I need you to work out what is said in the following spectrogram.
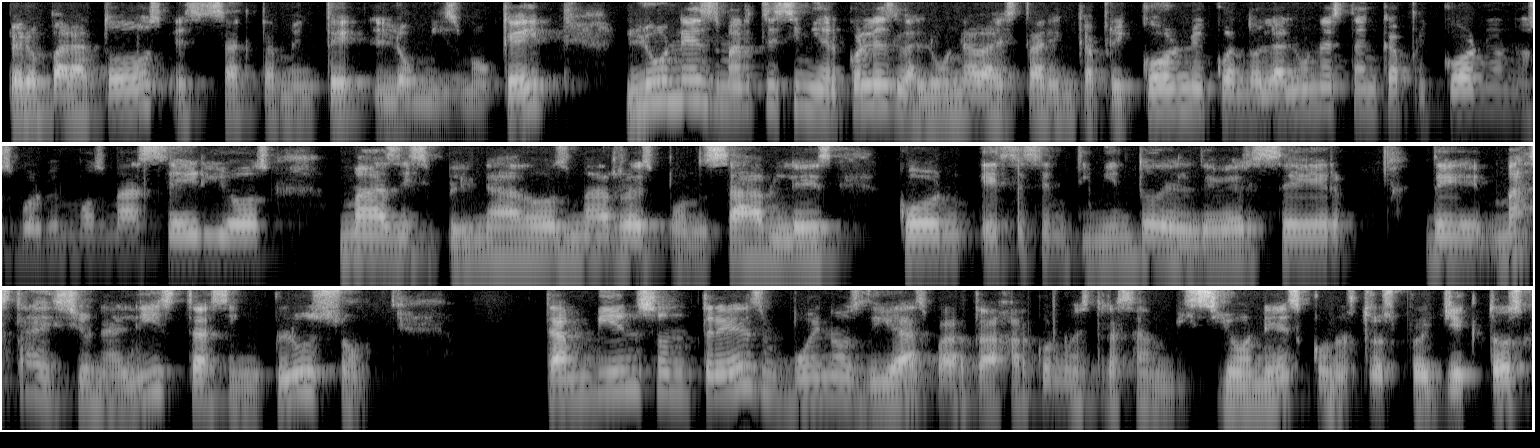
Pero para todos es exactamente lo mismo, ¿ok? Lunes, martes y miércoles la luna va a estar en Capricornio y cuando la luna está en Capricornio nos volvemos más serios, más disciplinados, más responsables, con ese sentimiento del deber ser, de más tradicionalistas incluso. También son tres buenos días para trabajar con nuestras ambiciones, con nuestros proyectos,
